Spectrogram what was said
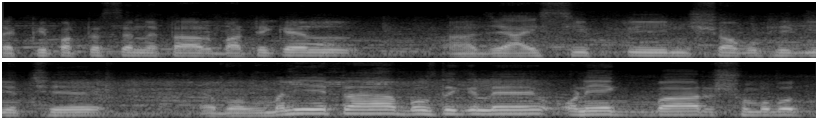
দেখতে পারতেছেন এটার ভার্টিক্যাল যে আইসি পিন সব উঠে গিয়েছে এবং মানে এটা বলতে গেলে অনেকবার সম্ভবত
